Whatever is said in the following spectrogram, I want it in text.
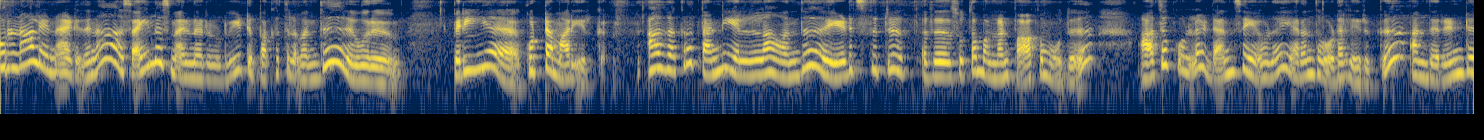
ஒரு நாள் என்ன ஆகிடுதுன்னா சைலஸ் மேரினரோட வீட்டு பக்கத்தில் வந்து ஒரு பெரிய குட்டை மாதிரி இருக்குது அதுக்கப்புறம் தண்ணி எல்லாம் வந்து எடுத்துட்டு அது சுத்தம் பண்ணலான்னு பார்க்கும்போது அதுக்குள்ளே டன்சையோட இறந்த உடல் இருக்குது அந்த ரெண்டு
